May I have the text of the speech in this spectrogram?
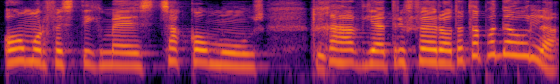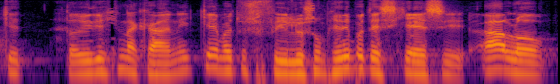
όμορφες στιγμές, τσακωμούς, χάδια, τρυφερότητα, τα πάντα όλα. Και το ίδιο έχει να κάνει και με τους φίλους σου, οποιαδήποτε σχέση. Άλλο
